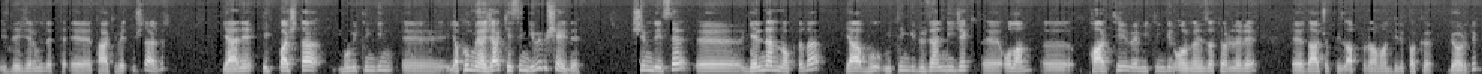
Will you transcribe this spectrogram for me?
izleyicilerimiz de te- e, takip etmişlerdir. Yani ilk başta bu mitingin e, yapılmayacağı kesin gibi bir şeydi. Şimdi ise e, gelinen noktada ya bu mitingi düzenleyecek e, olan e, parti ve mitingin organizatörleri e, daha çok biz Abdurrahman Dilipak'ı gördük.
